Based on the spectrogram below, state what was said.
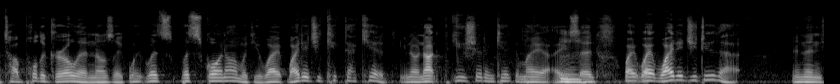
pulled a girl in and I was like, what, "What's what's going on with you? Why why did you kick that kid? You know, not you shouldn't kick him." I I Mm. said, "Why why why did you do that?" And then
